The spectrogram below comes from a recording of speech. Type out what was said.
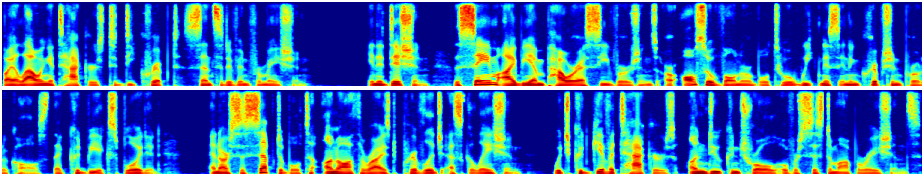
by allowing attackers to decrypt sensitive information. In addition, the same IBM Power SC versions are also vulnerable to a weakness in encryption protocols that could be exploited and are susceptible to unauthorized privilege escalation, which could give attackers undue control over system operations.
